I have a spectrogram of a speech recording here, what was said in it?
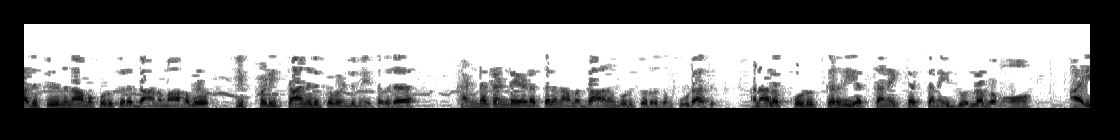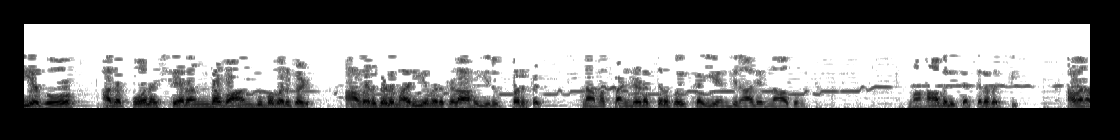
அதுக்குன்னு நாம கொடுக்கிற தானமாகவோ இப்படித்தான் இருக்க வேண்டுமே தவிர கண்ட கண்ட இடத்துல நாம தானம் கொடுத்துறதும் கூடாது. அதனால கொடுக்கிறது எத்தனைக்கு எத்தனை துர்லபமோ அரியதோ அத போல சிறந்த வாங்குபவர்கள் அவர்களும் அரியவர்களாக இருப்பார்கள். நாம கண்ட இடத்துல போய் கையேந்தினால் என்ன ஆகும் மகாபலி சக்கரவர்த்தி. அவனை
